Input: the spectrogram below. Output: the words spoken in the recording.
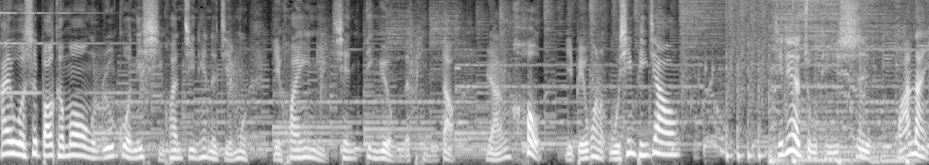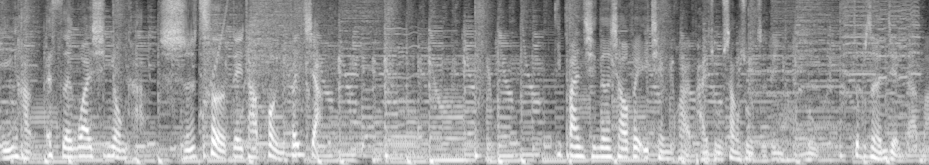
嗨，我是宝可梦。如果你喜欢今天的节目，也欢迎你先订阅我们的频道，然后也别忘了五星评价哦。今天的主题是华南银行 SNY 信用卡实测 Data Point 分享。一般新增消费一千块，排除上述指定通路，这不是很简单吗？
